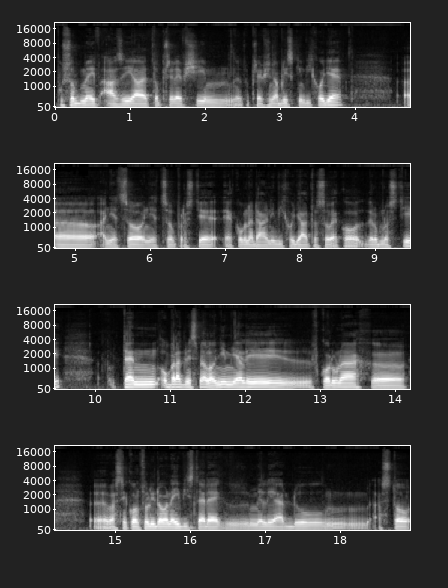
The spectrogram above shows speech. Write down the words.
Působíme i v Asii, ale to především, to především na Blízkém východě. Eh, a něco, něco prostě jako na Dálném východě, ale to jsou jako drobnosti. Ten obrat my jsme loni měli v korunách eh, eh, vlastně konsolidovaný výsledek miliardu a 100,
